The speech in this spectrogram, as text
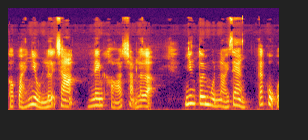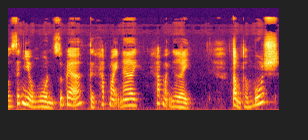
có quá nhiều lựa chọn nên khó chọn lựa. Nhưng tôi muốn nói rằng các cụ có rất nhiều nguồn giúp đỡ từ khắp mọi nơi, khắp mọi người. Tổng thống Bush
